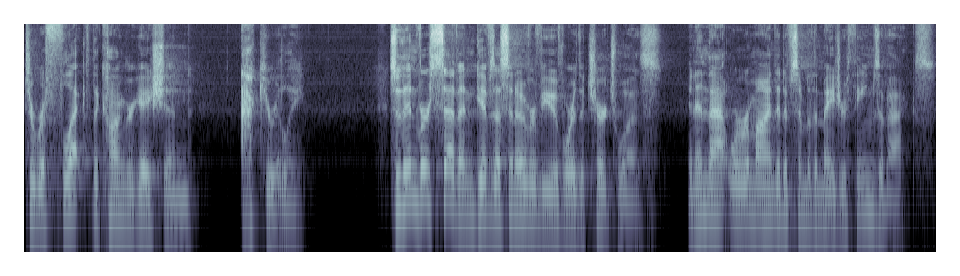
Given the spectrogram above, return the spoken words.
to reflect the congregation accurately. So then, verse 7 gives us an overview of where the church was. And in that, we're reminded of some of the major themes of Acts.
